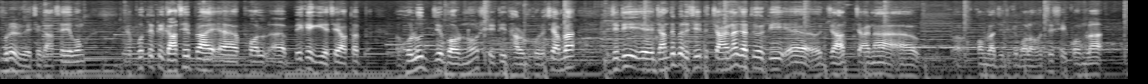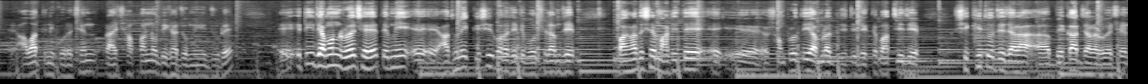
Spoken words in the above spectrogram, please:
ধরে রয়েছে গাছে এবং প্রত্যেকটি গাছে প্রায় ফল পেকে গিয়েছে। অর্থাৎ হলুদ যে বর্ণ সেটি ধারণ করেছে। আমরা যেটি জানতে পেরেছি এটি চায়না জাতীয় একটি জাত, চায়না কমলা যেটিকে বলা হচ্ছে, সেই কমলা আবাদ তিনি করেছেন প্রায় ছাপ্পান্ন বিঘা জমি জুড়ে। এটি যেমন রয়েছে, তেমনি আধুনিক কৃষির কথা যেটি বলছিলাম যে বাংলাদেশের মাটিতে সম্প্রতি আমরা যেটি দেখতে পাচ্ছি যে শিক্ষিত যে যারা বেকার যারা রয়েছেন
